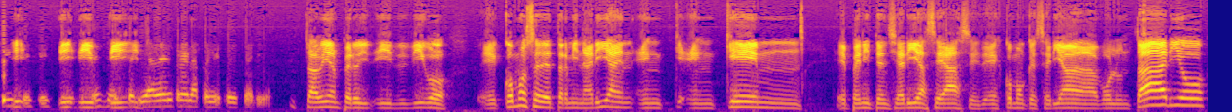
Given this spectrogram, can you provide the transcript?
Sí, sí, sí, sería dentro de la penitenciaría. Está bien, pero y, digo, eh, ¿cómo se determinaría en, en, en qué mm, eh, penitenciaría se hace? ¿Es como que sería voluntario?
